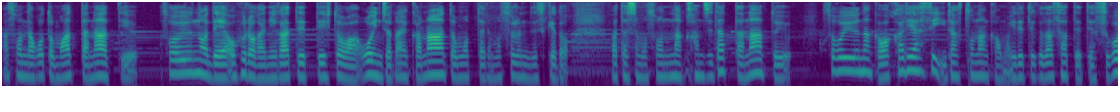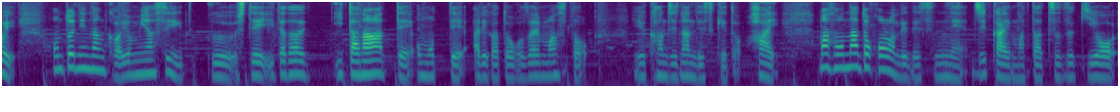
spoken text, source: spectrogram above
まあ、そんなこともあったなっていうそういうのでお風呂が苦手っていう人は多いんじゃないかなと思ったりもするんですけど私もそんな感じだったなというそういうなんか分かりやすいイラストなんかも入れてくださっててすごい本当になんか読みやすくしていただいたなって思ってありがとうございますという感じなんですけどはい。まあそんなところでですね次回また続きを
